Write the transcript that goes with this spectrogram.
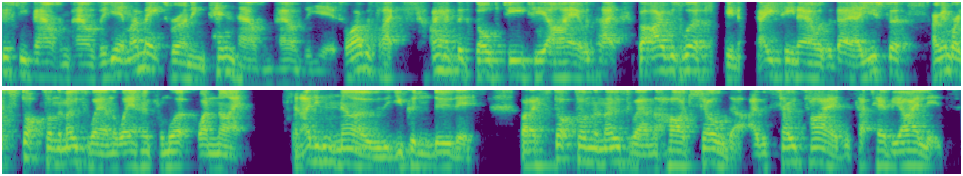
£50,000 a year. My mates were earning £10,000 a year. So I was like, I had the Golf GTI. It was like, but I was working 18 hours a day. I used to, I remember I stopped on the motorway on the way home from work one night And I didn't know that you couldn't do this, but I stopped on the motorway on the hard shoulder. I was so tired with such heavy eyelids.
